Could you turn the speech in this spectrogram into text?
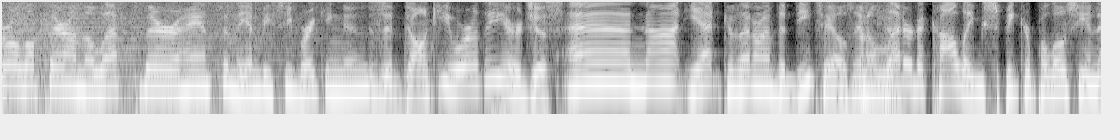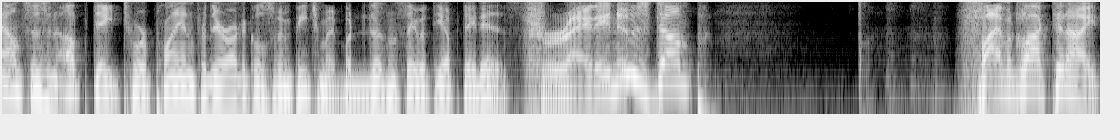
scroll up there on the left there, Hanson? The NBC breaking news. Is it donkey worthy or just? Uh, not yet because I don't have the details. In Okay. a letter to colleagues, Speaker Pelosi announces an update to her plan for the articles of impeachment, but it doesn't say what the update is. Friday news dump. Five o'clock tonight.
